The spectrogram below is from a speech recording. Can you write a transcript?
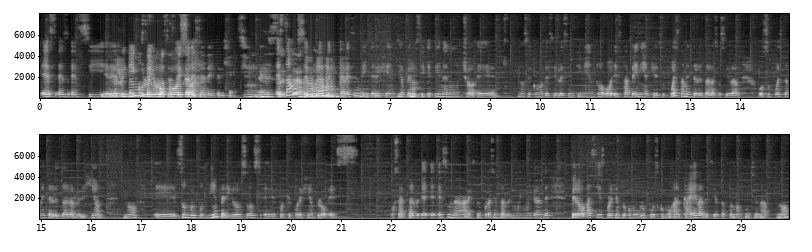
es, es, es sí eh, ridículo y jocoso. Es que carecen de inteligencia. Estamos seguras de que carecen de inteligencia, pero sí que tienen mucho... Eh, no sé cómo decirle, sentimiento o esta venia que supuestamente les da la sociedad o supuestamente les da la religión, ¿no? Eh, son grupos bien peligrosos eh, porque, por ejemplo, es, o sea, tal e, e, es una extrapolación tal vez muy, muy grande, pero así es, por ejemplo, como grupos como Al Qaeda de cierta forma han funcionado, ¿no?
